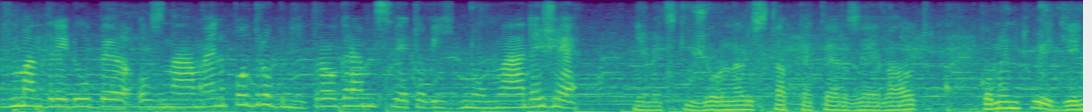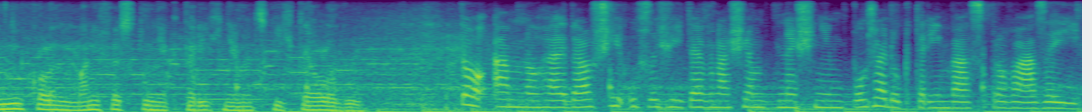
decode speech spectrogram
V Madridu byl oznámen podrobný program Světových dnů mládeže. Německý žurnalista Peter Zewald komentuje dění kolem manifestu některých německých teologů. To a mnohé další uslyšíte v našem dnešním pořadu, kterým vás provázejí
